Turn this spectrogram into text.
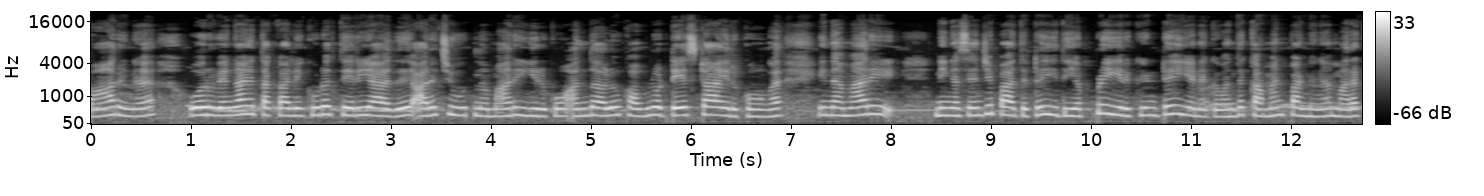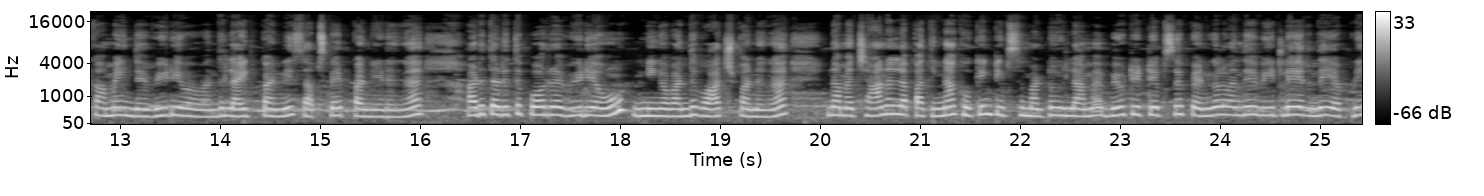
பாருங்கள் ஒரு வெங்காயம் தக்காளி கூட தெரியாது. அரைச்சி ஊற்றின மாதிரி இருக்கும். அந்த அளவுக்கு அவ்வளோ டேஸ்ட்டாக இருக்குங்க. இந்த மாதிரி நீங்கள் செஞ்சு பார்த்துட்டு இது எப்படி இருக்குன்ட்டு எனக்கு வந்து கமெண்ட் பண்ணுங்கள் மறக்காமல் இந்த வீடியோவை வந்து லைக் பண்ணி சப்ஸ்கிரைப் பண்ணிவிடுங்க அடுத்தடுத்து போடுற வீடியோவும் நீங்கள் வந்து வாட்ச் பண்ணுங்கள் நம்ம சேனலில் பார்த்திங்கன்னா குக்கிங் டிப்ஸ் மட்டும் இல்லாமல் பியூட்டி டிப்ஸு பெண்கள் வந்து வீட்டிலே இருந்து எப்படி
